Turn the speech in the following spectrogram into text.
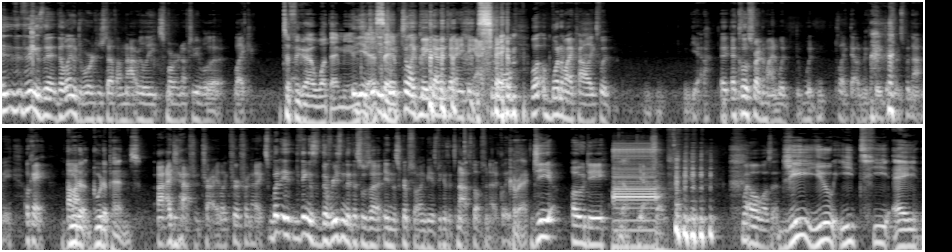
The thing is, the, the language of origin stuff, I'm not really smart enough to be able to like to figure out what that means. yeah, Yeah, to, to, to, like make that into anything actionable. Well, one of my colleagues would, yeah, a, a close friend of mine would would like that would make a big difference, but not me. Okay, Gouda um, Gouda pens. I, I just have to try like for phonetics. But it, the thing is, the reason that this was uh, in the Scripps spelling bee is because it's not spelled phonetically. Correct. G O D. Yeah. So well, what was it? G U E T A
